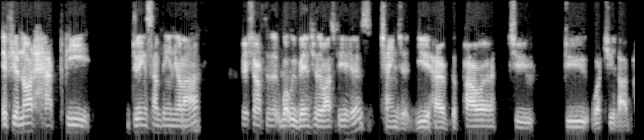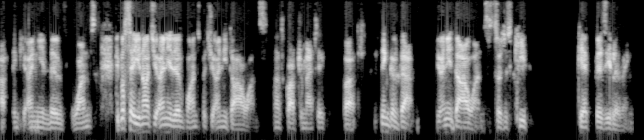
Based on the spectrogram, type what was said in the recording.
If you're not happy doing something in your life, especially after the, what we've been through the last few years, change it. You have the power to do what you love. I think you only live once. People say, you know what, you only live once, but you only die once. That's quite dramatic, but think of that. You only die once. So just keep, get busy living.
